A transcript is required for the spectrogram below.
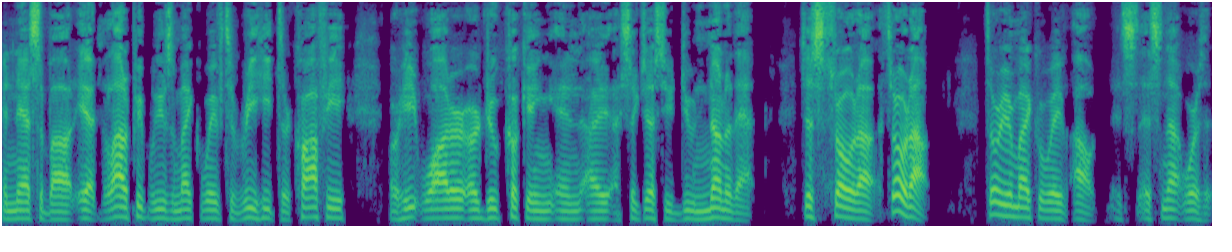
and that's about it. A lot of people use a microwave to reheat their coffee, or heat water, or do cooking, and I suggest you do none of that. Just throw it out. Throw it out throw your microwave out. It's, it's not worth it.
